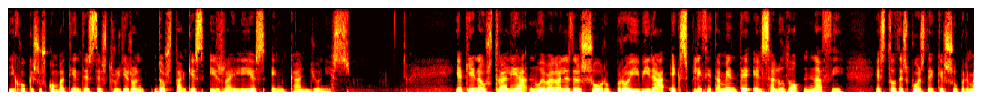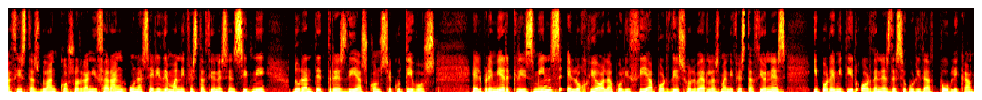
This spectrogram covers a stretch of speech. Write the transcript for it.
dijo que sus combatientes destruyeron dos tanques israelíes en Khan Yunis. Y aquí en Australia, Nueva Gales del Sur prohibirá explícitamente el saludo nazi. Esto después de que supremacistas blancos organizaran una serie de manifestaciones en Sydney durante tres días consecutivos. El premier Chris Minns elogió a la policía por disolver las manifestaciones y por emitir órdenes de seguridad pública,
